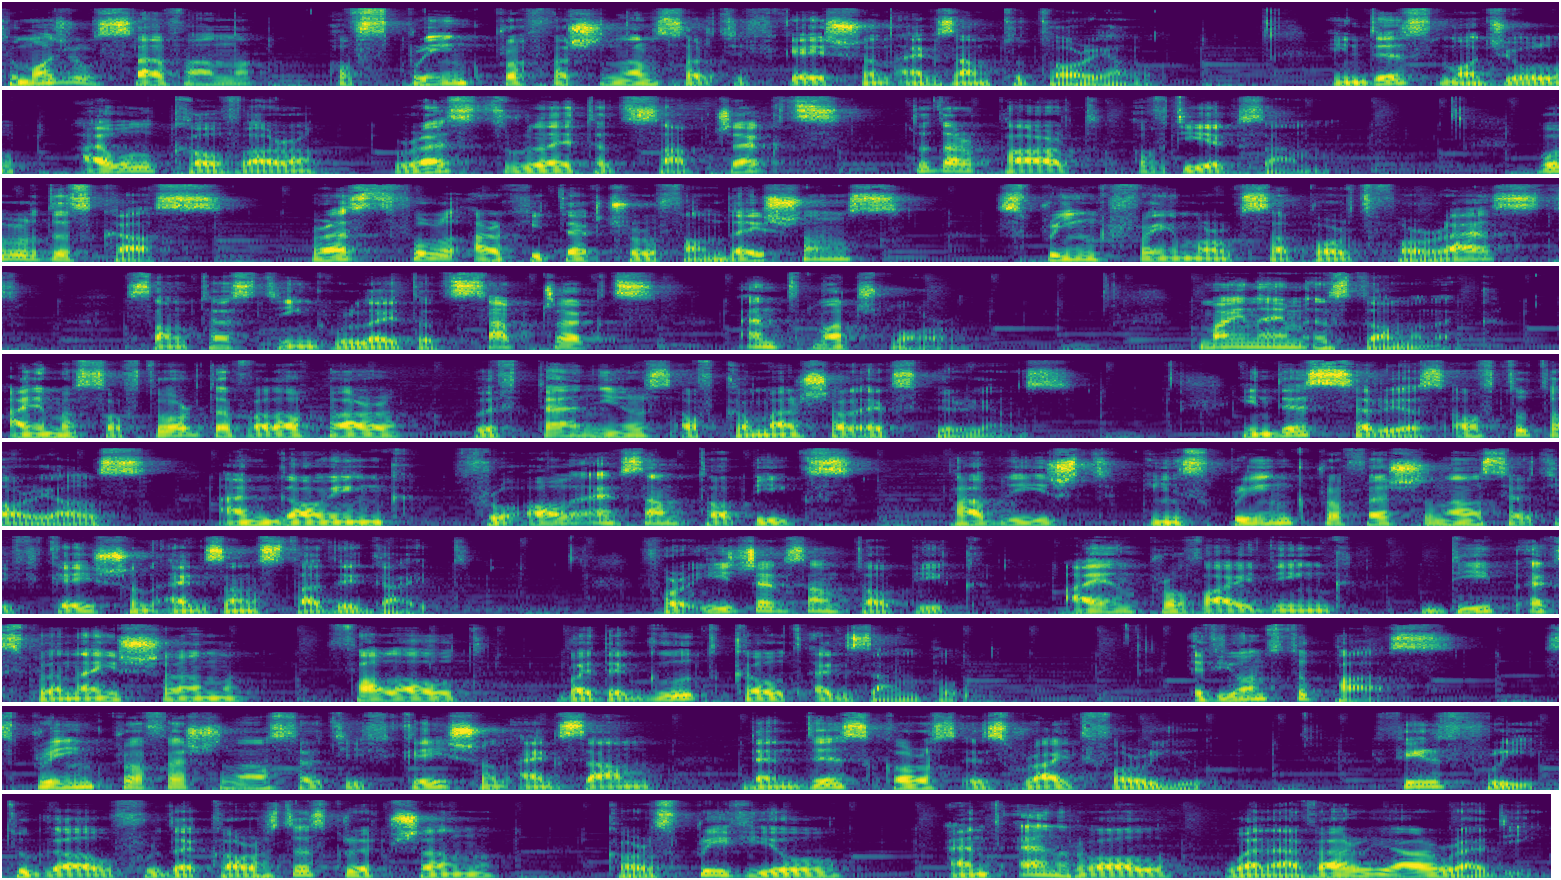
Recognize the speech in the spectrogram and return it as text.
to Module 7 of Spring Professional Certification Exam tutorial. In this module, I will cover REST-related subjects that are part of the exam. We will discuss RESTful architecture foundations, Spring Framework support for REST, some testing-related subjects, and much more. My name is Dominic. I am a software developer with 10 years of commercial experience. In this series of tutorials, I'm going through all exam topics published in Spring Professional Certification Exam Study Guide. For each exam topic, I am providing deep explanation followed by the good code example. If you want to pass Spring Professional Certification exam, then this course is right for you. Feel free to go through the course description, course preview, and enroll whenever you are ready.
